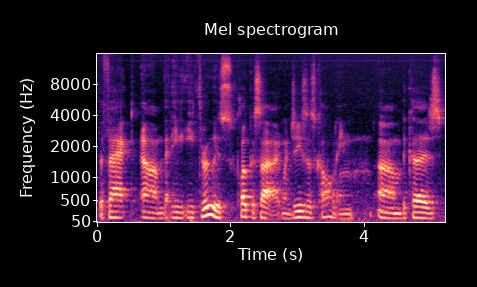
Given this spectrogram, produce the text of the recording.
the fact um, that he, he threw his cloak aside when Jesus called him, um, because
